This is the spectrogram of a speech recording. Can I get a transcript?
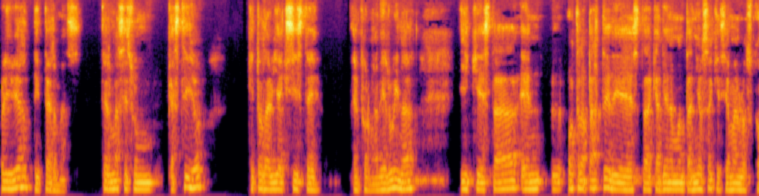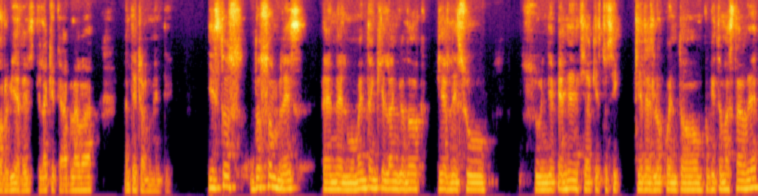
Oliver de Termas. Termas es un castillo que todavía existe en forma de ruina y que está en otra parte de esta cadena montañosa que se llaman los Corbieres, de la que te hablaba anteriormente. Y estos dos hombres, en el momento en que Languedoc pierde su, su independencia, que esto si quieres lo cuento un poquito más tarde,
